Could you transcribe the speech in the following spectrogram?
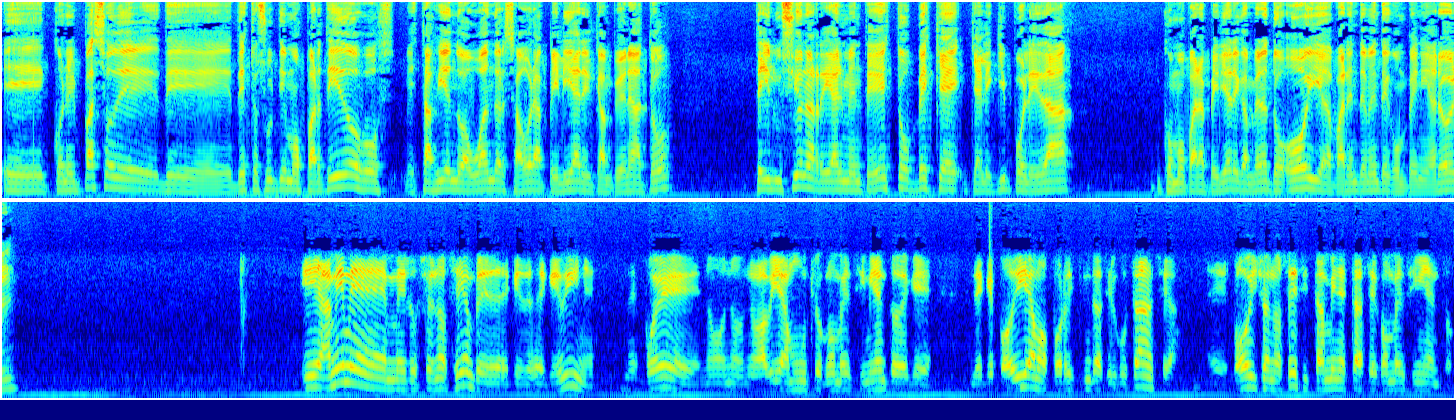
Eh, con el paso de, de, estos últimos partidos, vos estás viendo a Wanderers ahora pelear el campeonato. ¿Te ilusiona realmente esto? ¿Ves que, que al equipo le da como para pelear el campeonato hoy, aparentemente con Peñarol? Y a mí me, ilusionó siempre desde que desde que vine. Después no, no, no había mucho convencimiento de que, de que podíamos por distintas circunstancias. Eh, hoy yo no sé si también está ese convencimiento.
